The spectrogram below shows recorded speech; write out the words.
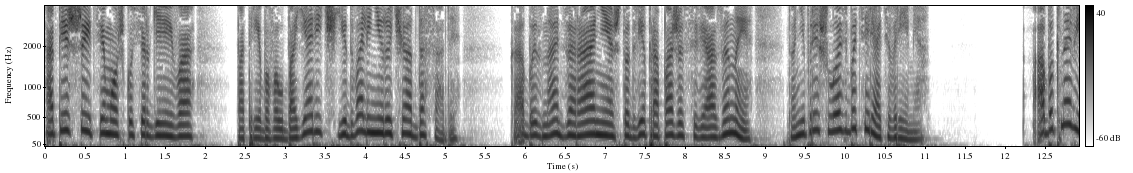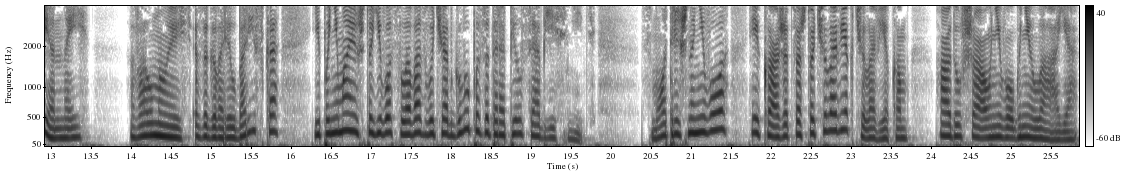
«Опиши Тимошку Сергеева», — потребовал Боярич, едва ли не рыча от досады. «Кабы знать заранее, что две пропажи связаны, то не пришлось бы терять время». «Обыкновенный», — волнуясь, заговорил Бориска, и, понимая, что его слова звучат глупо, заторопился объяснить. «Смотришь на него, и кажется, что человек человеком, а душа у него гнилая».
